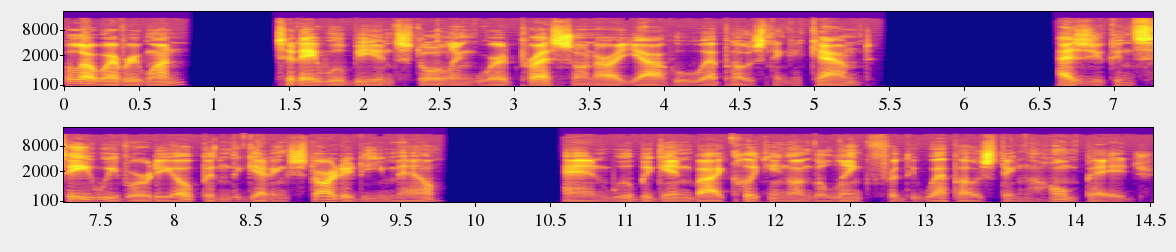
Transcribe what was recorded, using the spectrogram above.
Hello everyone. Today we'll be installing WordPress on our Yahoo web hosting account. As you can see, we've already opened the Getting Started email, and we'll begin by clicking on the link for the web hosting homepage.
